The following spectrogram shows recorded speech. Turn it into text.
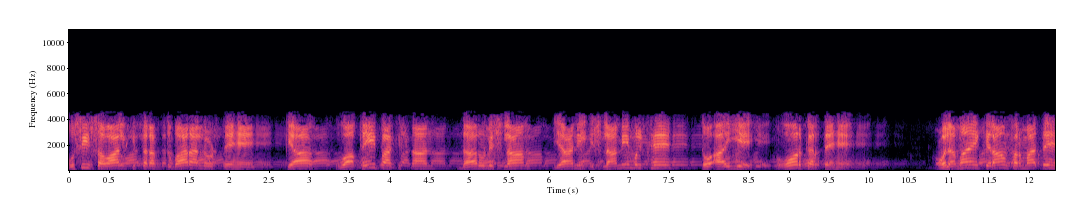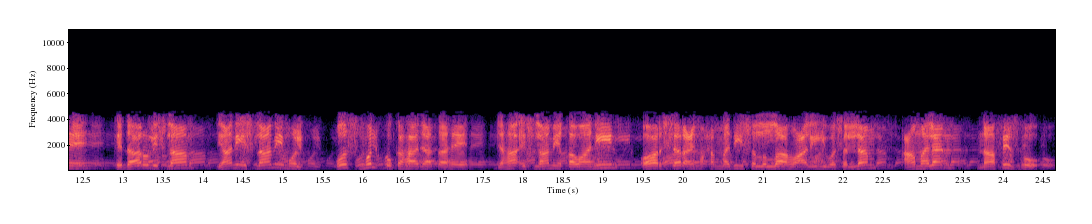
اسی سوال کی طرف دوبارہ لوٹتے ہیں، کیا واقعی پاکستان دارالاسلام یعنی اسلامی ملک ہے؟ تو آئیے غور کرتے ہیں۔ علماء کرام فرماتے ہیں کہ دارالاسلام یعنی اسلامی ملک، اس ملک کو کہا جاتا ہے جہاں اسلامی قوانین اور شرع محمدی صلی اللہ علیہ وسلم عملا نافذ ہو۔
